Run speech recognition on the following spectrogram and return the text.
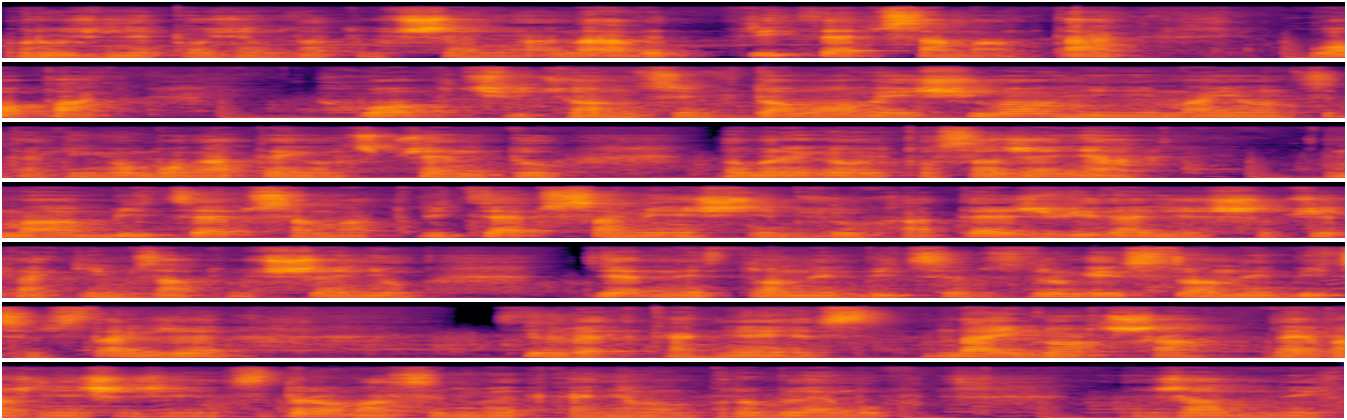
różny poziom zatłuszczenia, a nawet tricepsa mam, tak? Chłopak, chłop ćwiczący w domowej siłowni, nie mający takiego bogatego sprzętu, dobrego wyposażenia, ma bicepsa, ma tricepsa, mięśnie brzucha też widać jeszcze przy takim zatłuszczeniu. Z jednej strony biceps, z drugiej strony biceps, także sylwetka nie jest najgorsza. Najważniejsze, że jest zdrowa sylwetka, nie mam problemów żadnych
